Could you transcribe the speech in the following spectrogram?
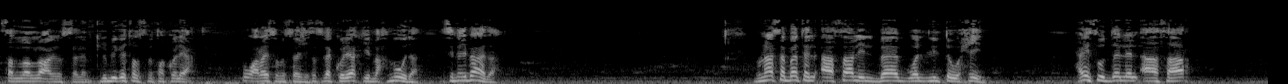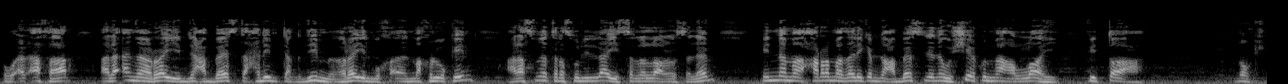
صلى الله عليه وسلم qu'il est obligatoire de se mettre en colère pour Allah son messager c'est la colère qui est mahmouda c'est une ibada مناسبة الآثار للباب وللتوحيد حيث دل الآثار والآثار على أن رأي ابن عباس تحريم تقديم رأي المخلوقين على سنة رسول الله صلى الله عليه وسلم إنما حرم ذلك ابن عباس لأنه شرك مع الله في الطاعة donc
